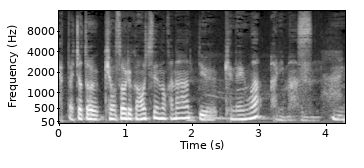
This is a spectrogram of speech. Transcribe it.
やっぱりちょっと競争力が落ちてるのかなっていう懸念はあります。うん、はい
